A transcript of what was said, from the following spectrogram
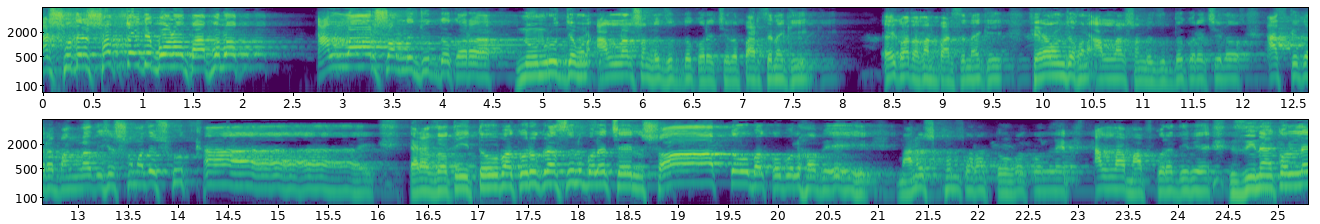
আর সুদের সবচাইতে বড় পাপ হলো আল্লাহর সঙ্গে যুদ্ধ করা। নমরুদ যেমন আল্লাহর সঙ্গে যুদ্ধ করেছিল, পারছে নাকি? এই কথাক্ষণ পারছে নাকি? ফেরাউন যখন আল্লাহর সঙ্গে যুদ্ধ করেছিল, আজকে যারা বাংলাদেশের সমাজে সুদ খায়, এরা যতই তৌবা করুক রাসুল বলেছেন, সব তৌবা কবুল হবে। মানুষ খুন করা তৌবা করলে আল্লাহ মাফ করে দিবে। জিনা করলে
